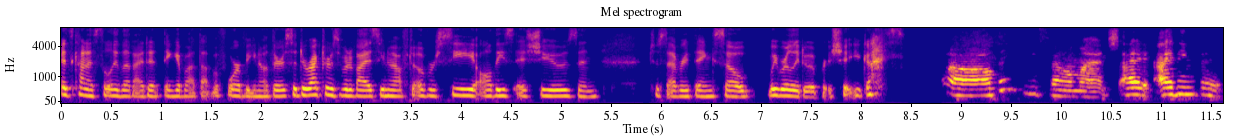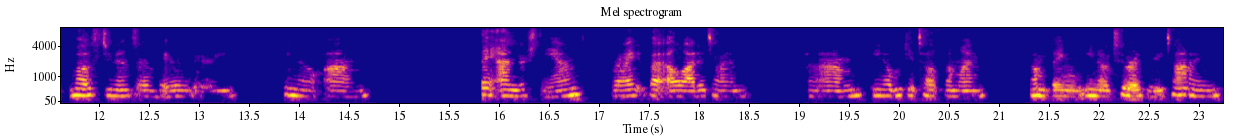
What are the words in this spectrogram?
it's kind of silly that I didn't think about that before, but you know, there's the directors of advice, you know, have to oversee all these issues and just everything. So we really do appreciate you guys. Oh, thank you so much. I I think that most students are very very, you know, um they understand, right? But a lot of times um, you know, we could tell someone something, you know, two or three times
